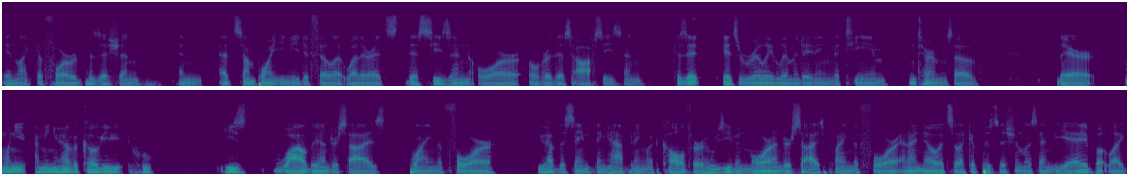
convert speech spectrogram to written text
in like the forward position. And at some point you need to fill it, whether it's this season or over this off season. Cause it it's really limiting the team in terms of their when you I mean you have Okogie who he's wildly undersized playing the four. You have the same thing happening with Culver, who's even more undersized playing the four. And I know it's like a positionless NBA, but like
